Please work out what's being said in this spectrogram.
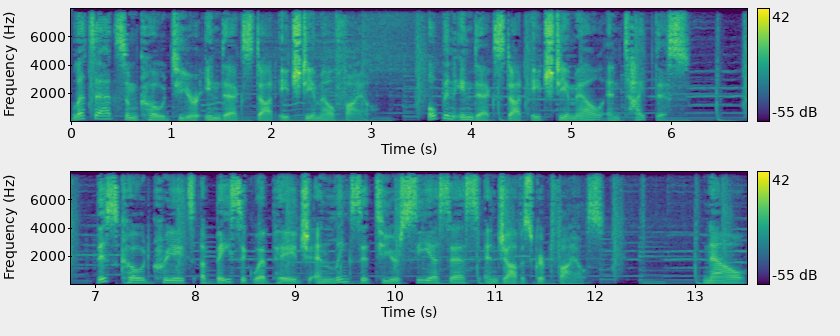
Let's add some code to your index.html file. Open index.html and type this. This code creates a basic web page and links it to your CSS and JavaScript files. Now,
